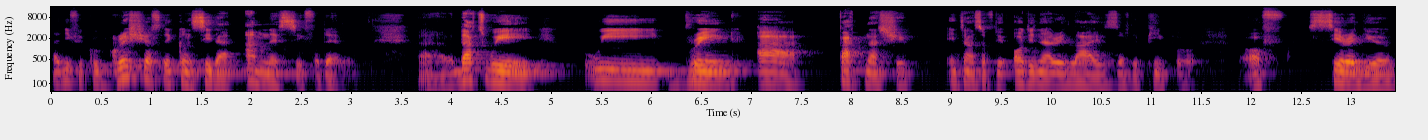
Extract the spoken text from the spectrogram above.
that if you could graciously consider amnesty for them. Uh, that way, we bring our partnership in terms of the ordinary lives of the people of Sierra Leone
